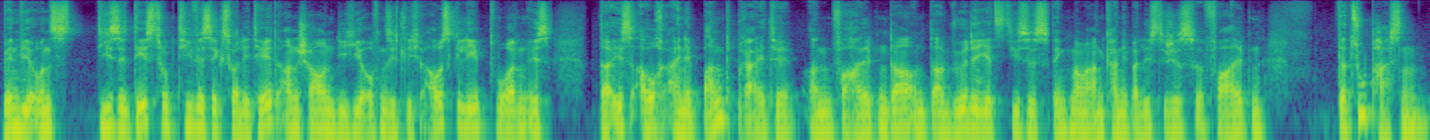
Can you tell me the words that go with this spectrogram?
wenn wir uns diese destruktive Sexualität anschauen, die hier offensichtlich ausgelebt worden ist, da ist auch eine Bandbreite an Verhalten da. Und da würde jetzt dieses, denken wir mal an kannibalistisches Verhalten, dazu passen.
